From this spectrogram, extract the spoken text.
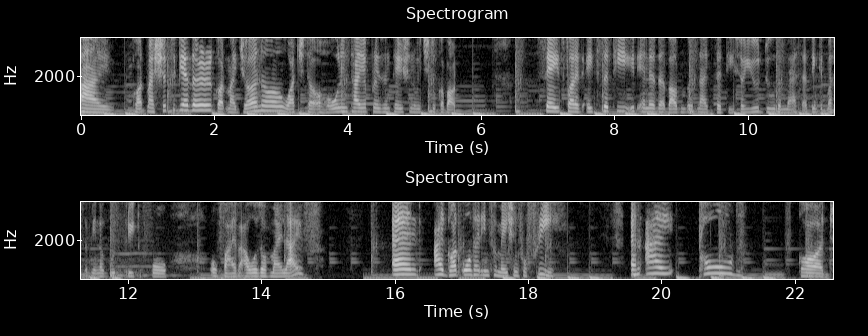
I got my shit together, got my journal, watched a whole entire presentation, which took about say it started 8.30 it ended about midnight 30 so you do the math. I think it must have been a good three to four or five hours of my life. And i got all that information for free. And i told god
